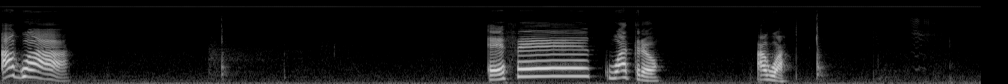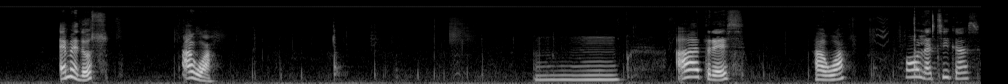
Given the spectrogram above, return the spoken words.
¡Agua! F4. Agua. M2. Agua. Mm, A3. Agua. Hola, chicas.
